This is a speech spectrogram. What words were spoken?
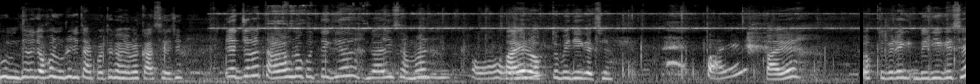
ঘুম থেকে যখন উঠেছি তারপর থেকে আমি আমার কাজ সেরেছি। এর জন্য তাড়াহুড়ো করতে গিয়ে গাইস আমার পায়ে রক্ত বেরিয়ে গেছে। পায়ে? পায়ে রক্ত বেরিয়ে বেরিয়ে গেছে।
